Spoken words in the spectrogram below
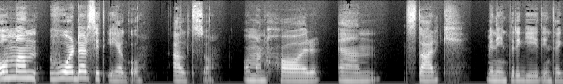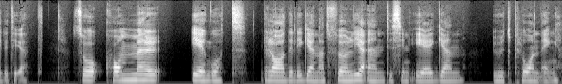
om man vårdar sitt ego, alltså om man har en stark men inte rigid integritet, så kommer egot gladeligen att följa en till sin egen utplåning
